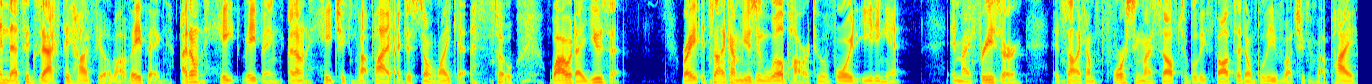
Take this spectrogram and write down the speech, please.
And that's exactly how I feel about vaping. I don't hate vaping. I don't hate chicken pot pie. I just don't like it. So why would I use it? Right? It's not like I'm using willpower to avoid eating it in my freezer. It's not like I'm forcing myself to believe thoughts I don't believe about chicken pot pie.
